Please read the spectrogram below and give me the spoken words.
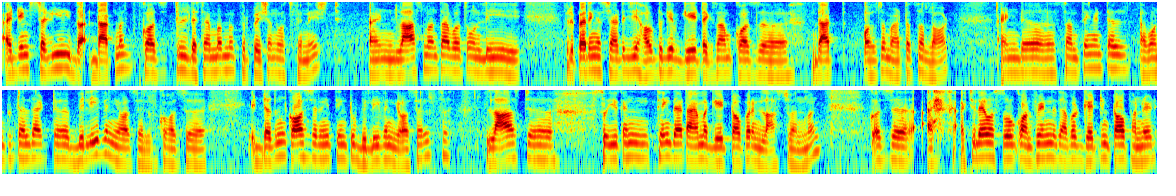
I didn't study that, that much because till December my preparation was finished. And last month I was only preparing a strategy how to give GATE exam because uh, that also matters a lot. And uh, something I tell, I want to tell that uh, believe in yourself because uh, it doesn't cost anything to believe in yourself. Last, uh, so you can think that I am a GATE topper in last one month because uh, actually I was so confident that I would get in top 100.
